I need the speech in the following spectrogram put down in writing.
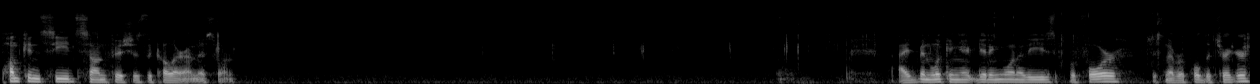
pumpkin seed sunfish is the color on this one. I'd been looking at getting one of these before, just never pulled the trigger.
